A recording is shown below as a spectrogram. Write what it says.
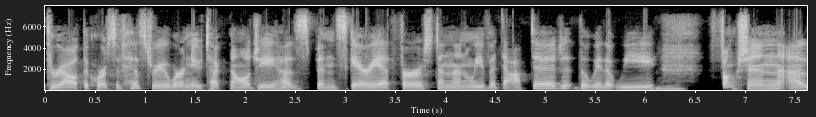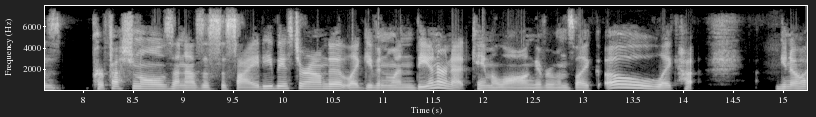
throughout the course of history where new technology has been scary at first and then we've adapted the way that we mm-hmm. function as professionals and as a society based around it like even when the internet came along everyone's like oh like you know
